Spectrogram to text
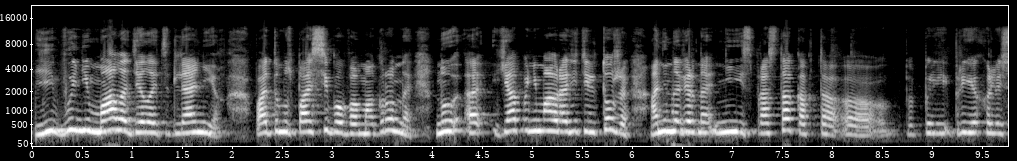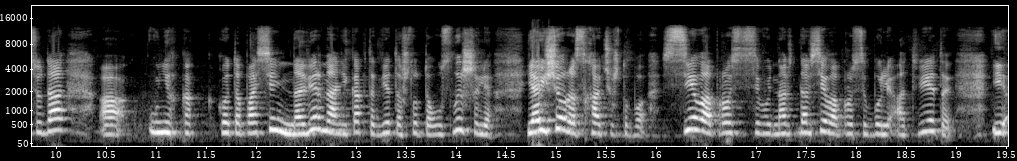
и вы немало делаете для них. Поэтому спасибо вам огромное. Ну, я понимаю, родители тоже, они, наверное, не неспроста как-то э, при, приехали сюда, э, у них как какое-то опасение, наверное, они как-то где-то что-то услышали. Я еще раз хочу, чтобы все вопросы сегодня, на, на все вопросы были ответы. И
